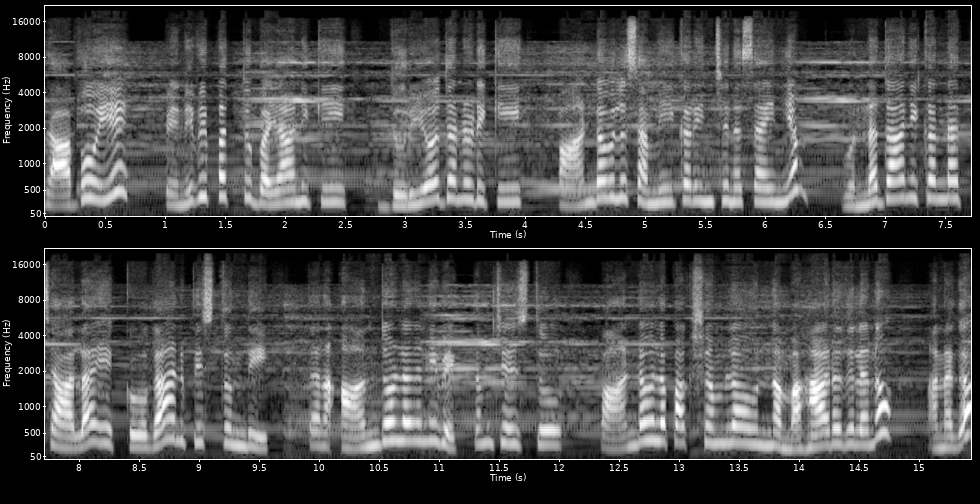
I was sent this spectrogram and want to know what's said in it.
రాబోయే పెను విపత్తు భయానికి దుర్యోధనుడికి పాండవులు సమీకరించిన సైన్యం ఉన్నదానికన్నా చాలా ఎక్కువగా అనిపిస్తుంది. తన ఆందోళనని వ్యక్తం చేస్తూ పాండవుల పక్షంలో ఉన్న మహారథులను అనగా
